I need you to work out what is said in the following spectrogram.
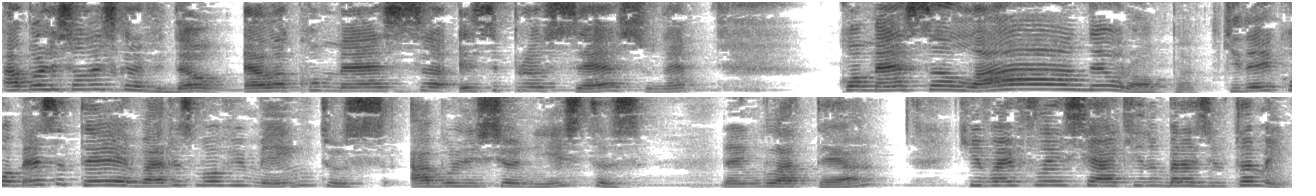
A abolição da escravidão, ela começa, esse processo, né? Começa lá na Europa, que daí começa a ter vários movimentos abolicionistas na Inglaterra, que vai influenciar aqui no Brasil também.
